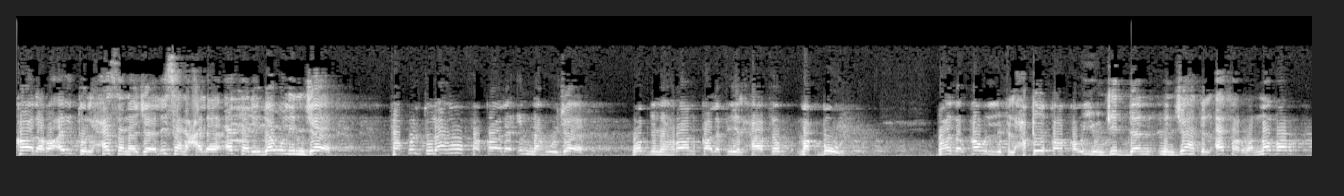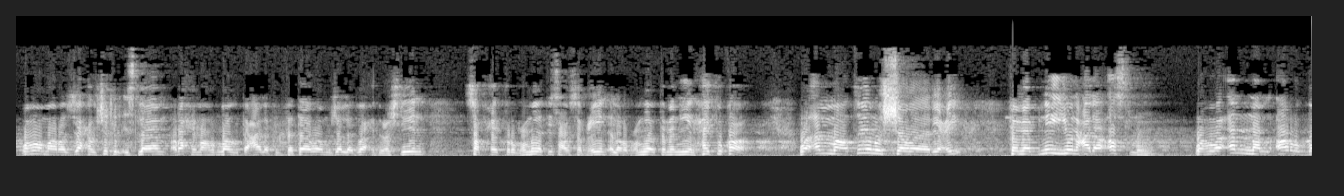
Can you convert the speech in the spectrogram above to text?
قال رأيت الحسن جالسا على أثر بول جاف. فقلت له فقال إنه جاف. وابن مهران قال فيه الحافظ مقبول. وهذا القول اللي في الحقيقة قوي جدا من جهة الأثر والنظر وهو ما رجحه شيخ الإسلام رحمه الله تعالى في الفتاوى مجلد 21 صفحة 479 إلى 480 حيث قال وأما طين الشوارع فمبني على أصل وهو أن الأرض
